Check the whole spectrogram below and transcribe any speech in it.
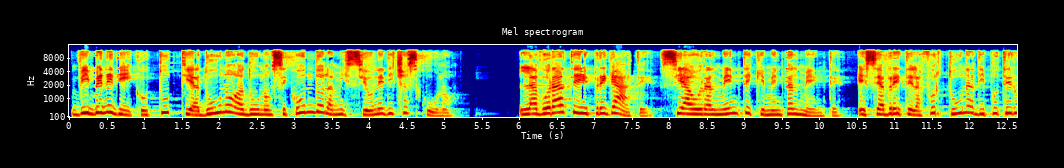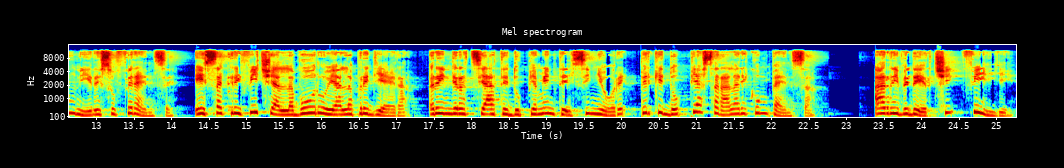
Vi benedico tutti ad uno ad uno secondo la missione di ciascuno. Lavorate e pregate, sia oralmente che mentalmente, e se avrete la fortuna di poter unire sofferenze e sacrifici al lavoro e alla preghiera, ringraziate doppiamente il Signore perché doppia sarà la ricompensa. Arrivederci, figli.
